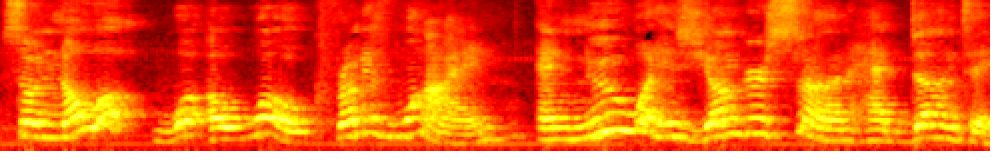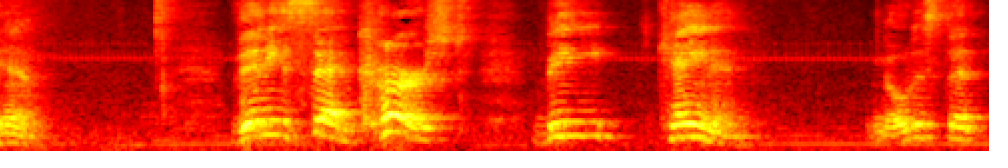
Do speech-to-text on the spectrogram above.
So Noah awoke from his wine and knew what his younger son had done to him. Then he said, Cursed be Canaan. Notice that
